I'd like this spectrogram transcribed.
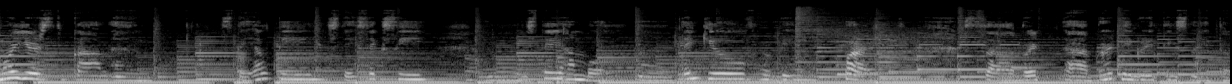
more years to come and stay healthy, stay sexy, stay humble. Um, thank you for being part sa birth, uh, birthday greetings na ito.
